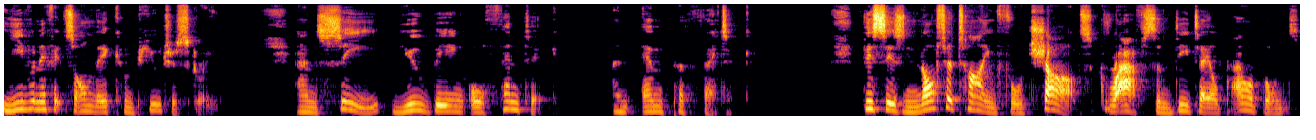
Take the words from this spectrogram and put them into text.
even if it's on their computer screen, and see you being authentic and empathetic. This is not a time for charts, graphs, and detailed PowerPoints,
